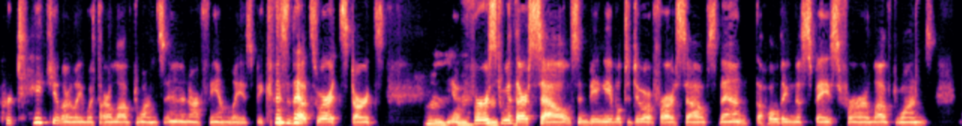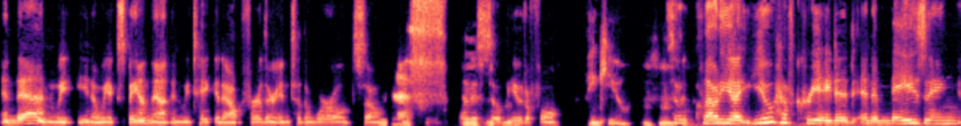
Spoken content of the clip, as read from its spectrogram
particularly with our loved ones and in our families, because that's where it starts. You know Mhm. first with ourselves and being able to do it for ourselves then the holding the space for our loved ones and then we you know we expand that and we take it out further into the world so yes that is so Mhm. beautiful Thank you. Mm-hmm. So, Claudia, you have created an amazing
